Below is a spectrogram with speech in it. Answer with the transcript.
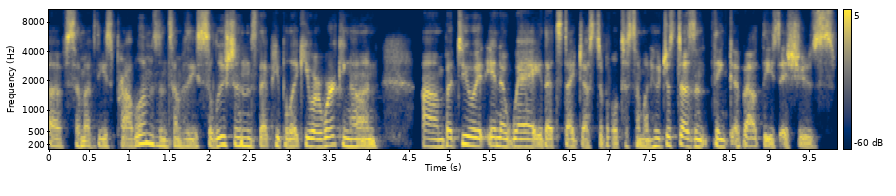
of some of these problems and some of these solutions that people like you are working on, um, but do it in a way that's digestible to someone who just doesn't think about these issues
